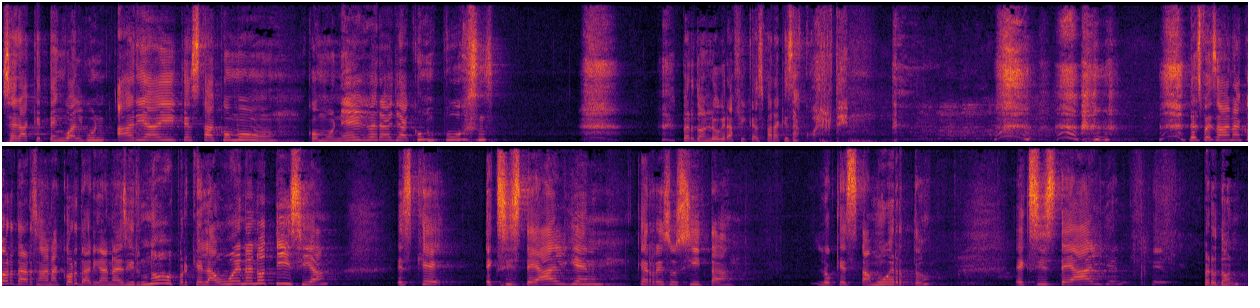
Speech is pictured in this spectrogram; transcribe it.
¿Será que tengo algún área ahí que está como, como negra ya con pus? Perdón, lo gráficas para que se acuerden. Después se van a acordar, se van a acordar y van a decir, no, porque la buena noticia es que existe alguien que resucita lo que está muerto. Existe alguien que, perdón,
